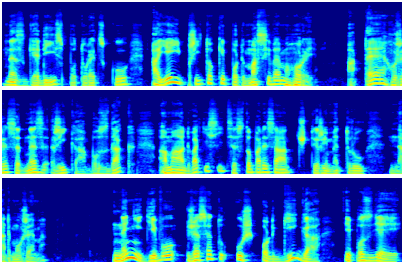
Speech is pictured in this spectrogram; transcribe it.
dnes Gedís po Turecku a její přítoky pod masivem hory. A té hoře se dnes říká Bozdak a má 2154 metrů nad mořem. Není divu, že se tu už od giga i později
